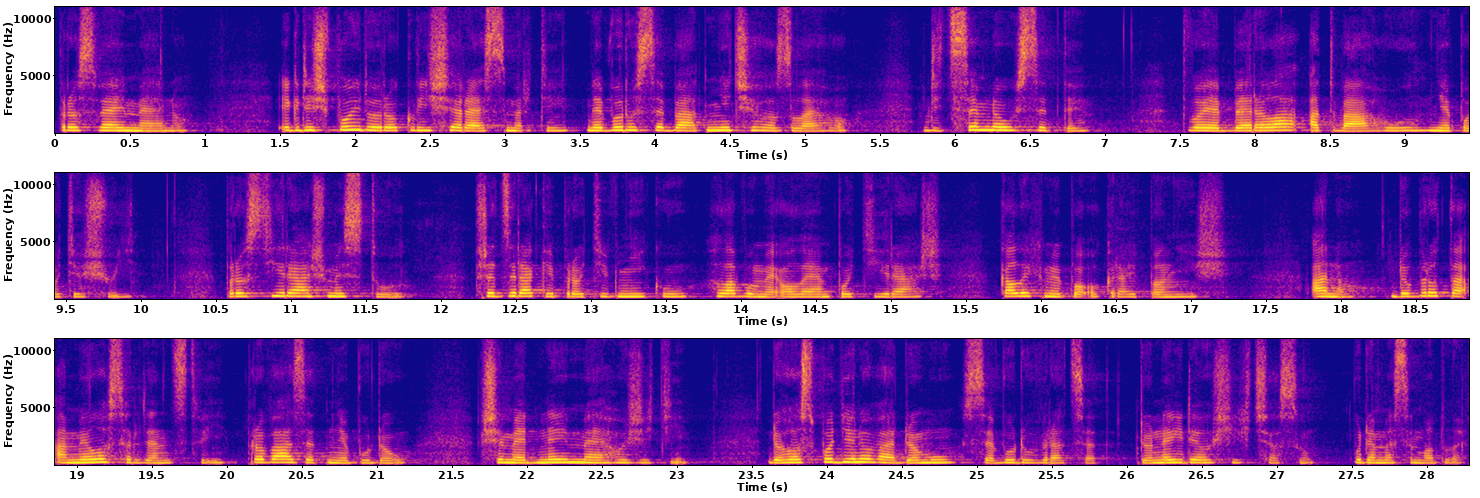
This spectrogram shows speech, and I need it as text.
pro své jméno. I když půjdu roklí šeré smrti, nebudu se bát ničeho zlého, vždyť se mnou jsi ty. Tvoje berla a tvá hůl mě potěšují. Prostíráš mi stůl, před zraky protivníků, hlavu mi olejem potíráš, kalich mi po okraj plníš. Ano, dobrota a milosrdenství provázet mě budou všemi dny mého žití. Do hospodinova domu se budu vracet do nejdelších časů. Budeme se modlit.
